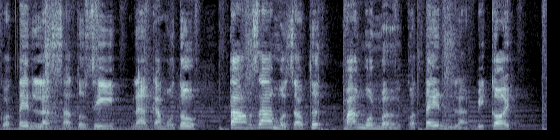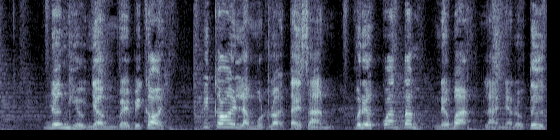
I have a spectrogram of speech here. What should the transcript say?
có tên là Satoshi Nakamoto tạo ra một giao thức mã nguồn mở có tên là Bitcoin. Đừng hiểu nhầm về Bitcoin, Bitcoin là một loại tài sản và được quan tâm nếu bạn là nhà đầu tư.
